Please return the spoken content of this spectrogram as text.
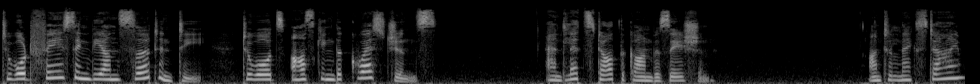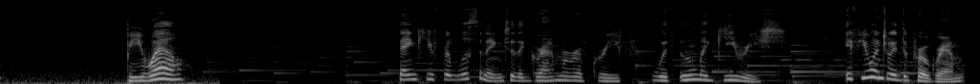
toward facing the uncertainty, towards asking the questions. And let's start the conversation. Until next time, be well. Thank you for listening to the Grammar of Grief with Uma Girish. If you enjoyed the program,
